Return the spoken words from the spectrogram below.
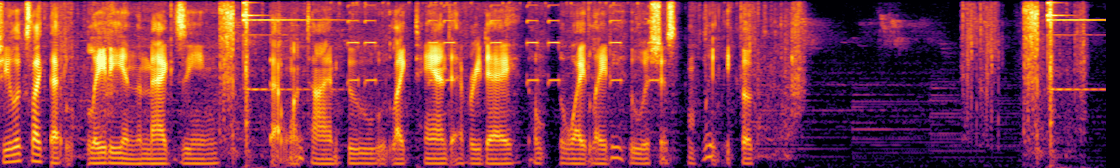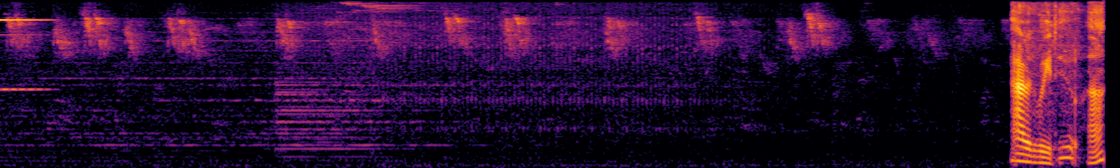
She looks like that lady in the magazine that one time who like tanned every day. The, the white lady who was just completely cooked. How did we do, huh?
